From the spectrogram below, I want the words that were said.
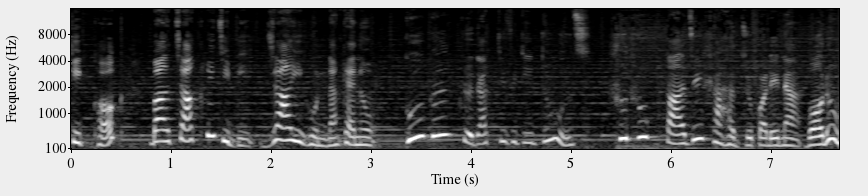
শিক্ষক বা চাকরিজীবী, যাই হন না কেন। গুগল প্রোডাক্টিভিটি টুলস শুধু কাজে সাহায্য করে না, বরং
